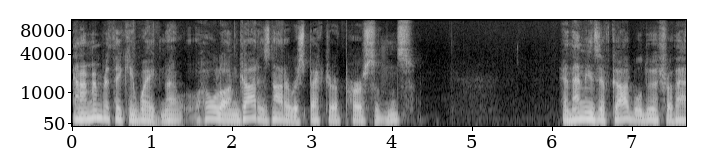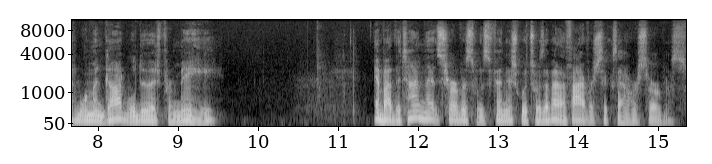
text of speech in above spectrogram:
and I remember thinking, wait, now hold on. God is not a respecter of persons. And that means if God will do it for that woman, God will do it for me. And by the time that service was finished, which was about a five or six hour service,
